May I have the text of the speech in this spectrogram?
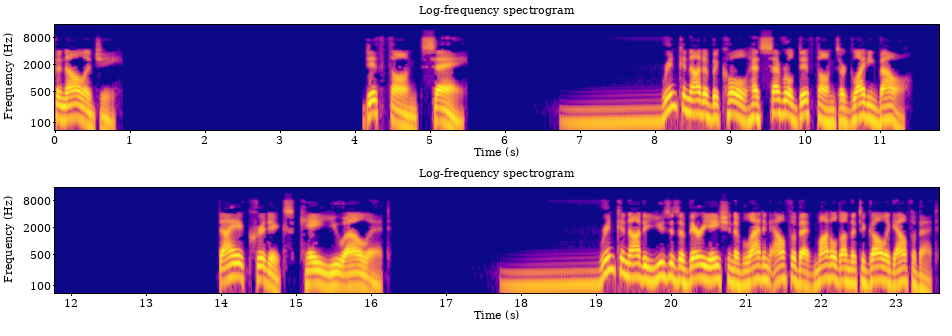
Phonology Diphthong, say. Rinconada Bicol has several diphthongs or gliding vowel. Diacritics, KULIT. Rinconada uses a variation of Latin alphabet modeled on the Tagalog alphabet.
